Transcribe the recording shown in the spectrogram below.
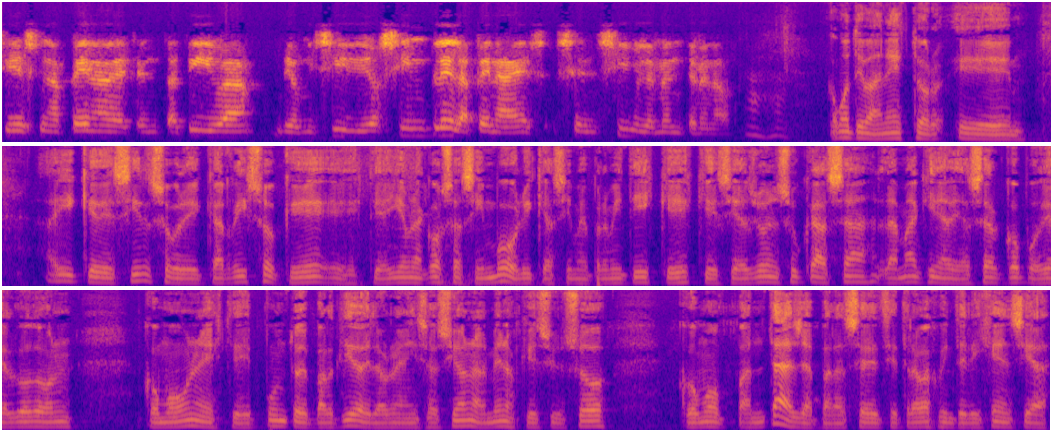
Si es una pena de tentativa de homicidio simple, la pena es sensiblemente menor. Uh -huh. ¿Cómo te va, Néstor? Eh, hay que decir sobre Carrizo que este, hay una cosa simbólica, si me permitís, que es que se halló en su casa la máquina de hacer copos de algodón como un este, punto de partida de la organización, al menos que se usó como pantalla para hacer ese trabajo de inteligencia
